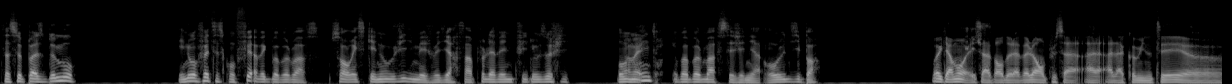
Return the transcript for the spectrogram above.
Ça se passe de mots. Et nous, en fait, c'est ce qu'on fait avec Bubble Maps, sans risquer nos vies, mais je veux dire, c'est un peu la même philosophie. On montre que Bubble Maps, c'est génial, on le dit pas. Ouais, carrément, et ça apporte de la valeur en plus à, la communauté euh,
